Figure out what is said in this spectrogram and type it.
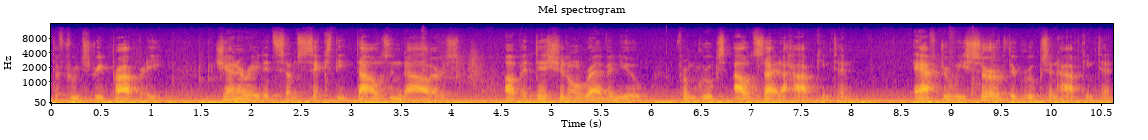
the Fruit Street property generated some $60,000 of additional revenue from groups outside of Hopkinton after we served the groups in Hopkinton,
